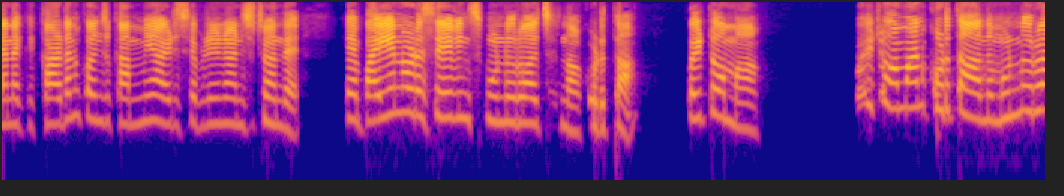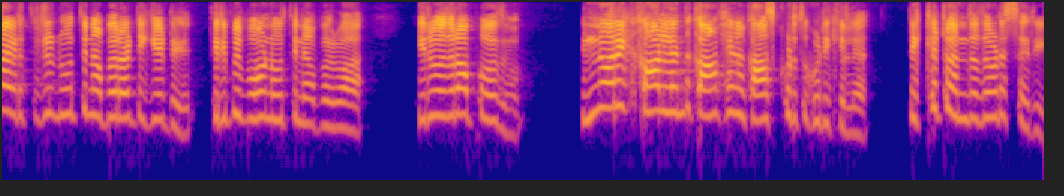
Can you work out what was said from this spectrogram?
எனக்கு கடன் கொஞ்சம் கம்மியாயிடுச்சு அப்படின்னு நினச்சிட்டு வந்தேன். என் பையனோட சேவிங்ஸ் முந்நூறுவா வச்சுருந்தான் கொடுத்தான். போயிட்டு வாம்மா போயிட்டு வாமான்னு கொடுத்தான். அந்த முந்நூறுவா எடுத்துட்டு நூற்றி நாற்பது ரூபா டிக்கெட்டு திருப்பி போக நூற்றி நாற்பது ரூபா. இருபது ரூபா போதும். இன்ன வரைக்கும் காலிலேருந்து காஃபி நான் காசு கொடுத்து குடிக்கல. டிக்கெட் வந்ததோட சரி.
